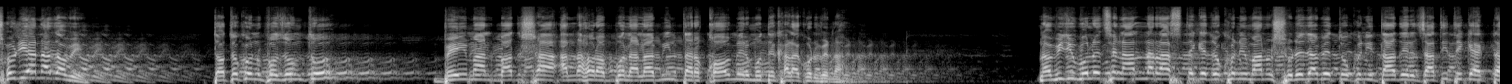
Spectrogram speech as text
সরিয়া না যাবে, ততক্ষণ পর্যন্ত বেঈমান বাদশাহ আল্লাহ রাব্বুল আলামিন তার কওমের মধ্যে খাড়া করবে না। নবীজি বলেছেন, আল্লাহ রাস থেকে যখনই মানুষ সরে যাবে, তখনই তাদের জাতি থেকে একটা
